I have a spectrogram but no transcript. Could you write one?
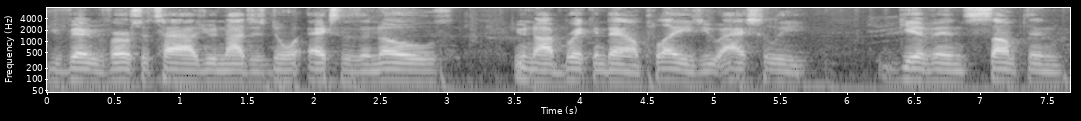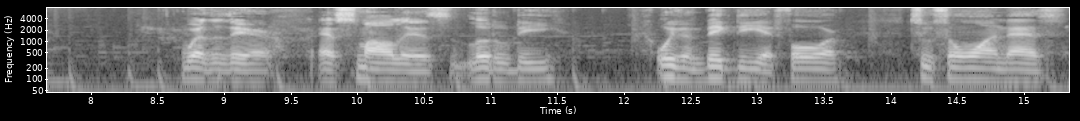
You're very versatile. You're not just doing X's and O's. You're not breaking down plays. You actually giving something, whether they're as small as little D or even big D at four, to someone that's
